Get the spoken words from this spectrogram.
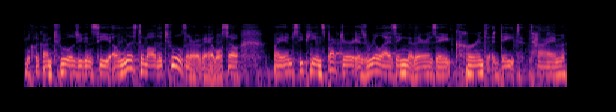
and click on tools, you can see a list of all the tools that are available. So my MCP inspector is realizing that there is a current date time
